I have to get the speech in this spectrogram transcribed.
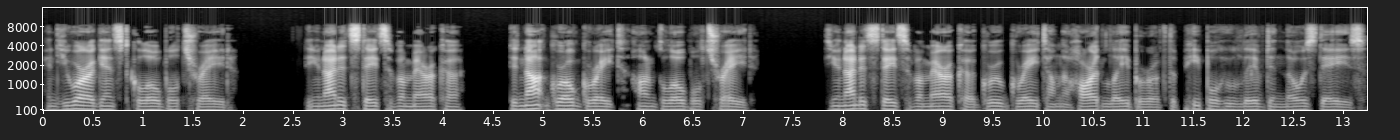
and you are against global trade. The United States of America did not grow great on global trade. The United States of America grew great on the hard labor of the people who lived in those days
